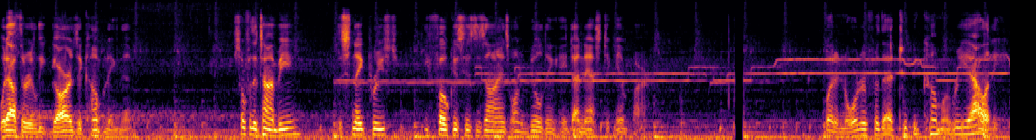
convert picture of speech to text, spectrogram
without their elite guards accompanying them. So for the time being, the Snake Priest, he focused his designs on building a dynastic empire. But in order for that to become a reality,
